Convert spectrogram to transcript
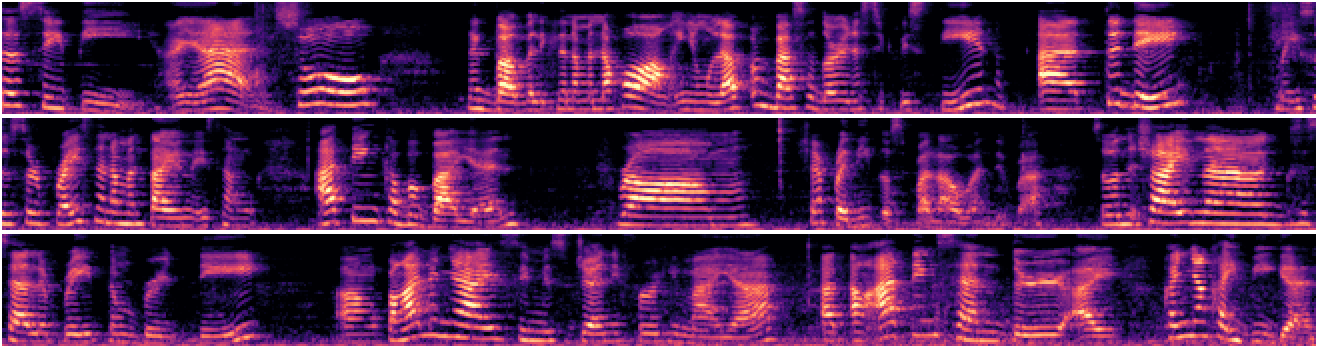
Princesa City. Ayan. So, nagbabalik na naman ako ang inyong love ambassador na si Christine. At today, may surprise na naman tayo na isang ating kababayan from, syempre dito sa Palawan, di ba? So, siya ay nag-celebrate ng birthday. Ang pangalan niya ay si Miss Jennifer Himaya. At ang ating sender ay kanyang kaibigan.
